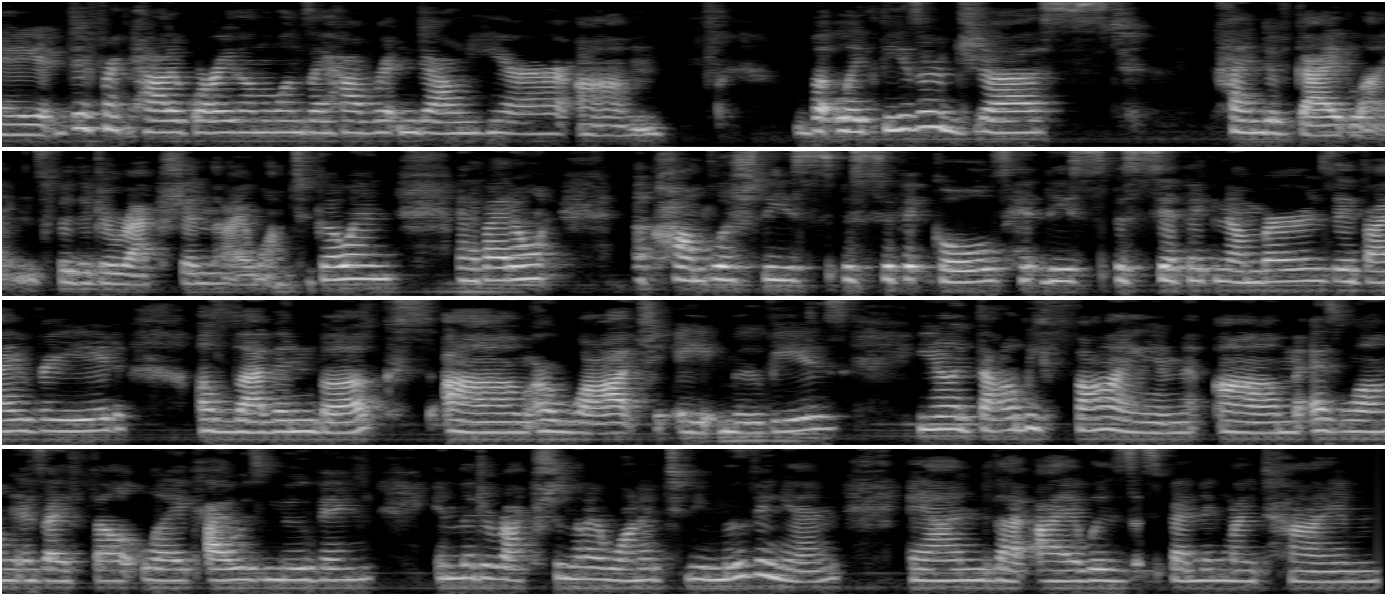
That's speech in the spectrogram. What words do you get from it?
a different category than the ones I have written down here. Um, but like these are just kind of guidelines for the direction that I want to go in. And if I don't accomplish these specific goals, hit these specific numbers, if I read 11 books um, or watch eight movies, you know, like that'll be fine um, as long as I felt like I was moving in the direction that I wanted to be moving in and that I was spending my time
